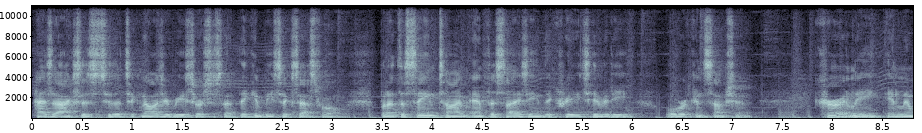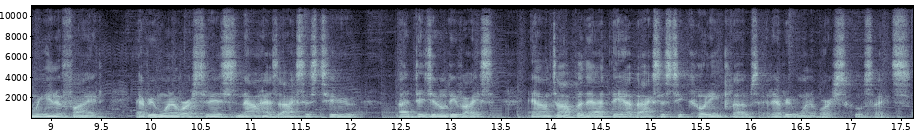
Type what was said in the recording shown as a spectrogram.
has access to the technology resources so that they can be successful, but at the same time emphasizing the creativity over consumption. Currently in Lynwood Unified, every one of our students now has access to a digital device, and on top of that, they have access to coding clubs at every one of our school sites.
